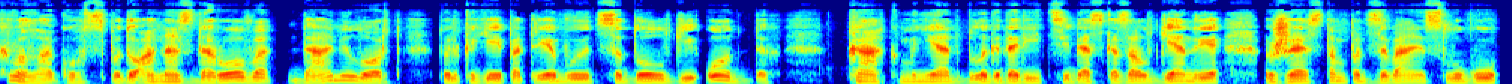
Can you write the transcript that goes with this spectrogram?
Хвала Господу, она здорова, да, милорд, только ей потребуется долгий отдых. «Как мне отблагодарить тебя?» — сказал Генри, жестом подзывая слугу.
